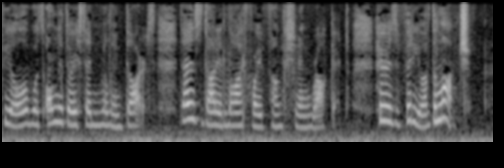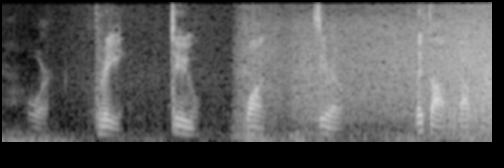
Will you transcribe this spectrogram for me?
fuel was only $37 million. That is not a lot for a functioning rocket. Here is a video of the launch. four, three, two, one, zero. Liftoff of the Falcon 9.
